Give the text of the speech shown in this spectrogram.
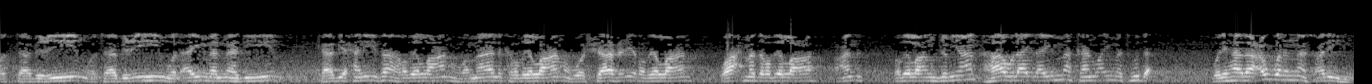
والتابعين وتابعيهم والأئمة المهديين كأبي حنيفة رضي الله عنه ومالك رضي الله عنه والشافعي رضي الله عنه وأحمد رضي الله عنه رضي الله عنهم جميعا هؤلاء الأئمة كانوا أئمة هدى. ولهذا عول الناس عليهم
